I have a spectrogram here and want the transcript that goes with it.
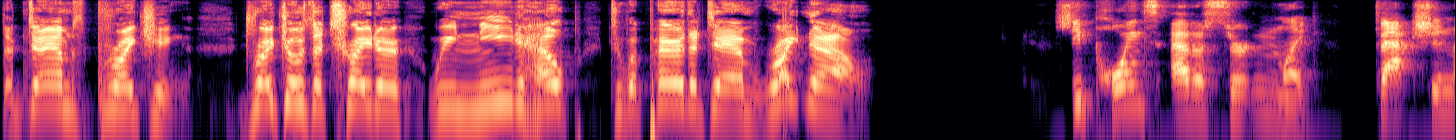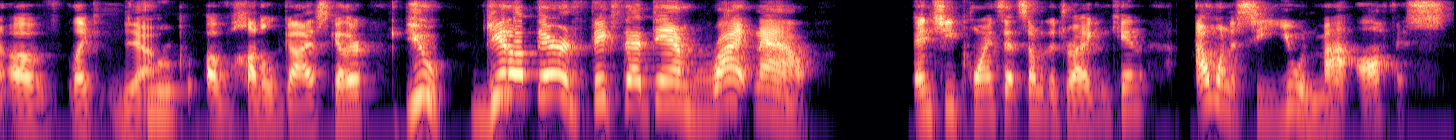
The dam's breaking. Draco's a traitor. We need help to repair the dam right now. She points at a certain like faction of like Yeah. group of huddled guys together. You get up there and fix that dam right now. And she points at some of the dragonkin. I want to see you in my office.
